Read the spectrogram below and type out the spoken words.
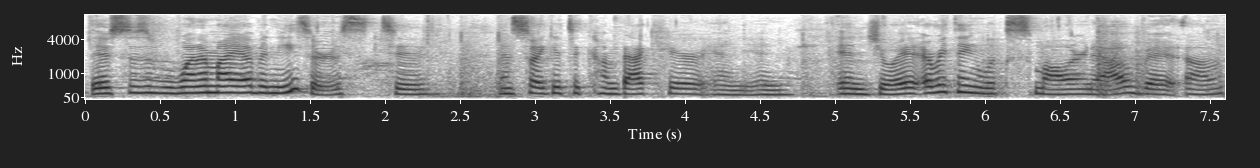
this is one of my Ebenezer's to, and so I get to come back here and, and enjoy it. Everything looks smaller now, but um,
